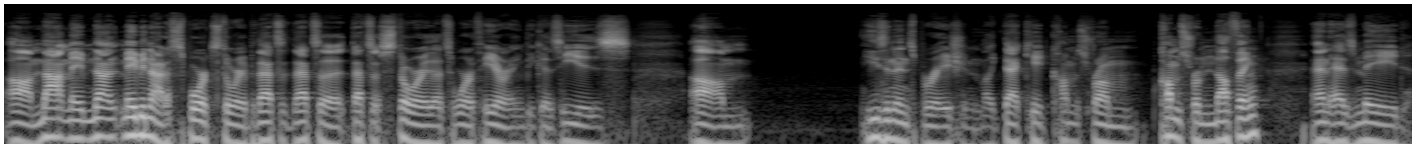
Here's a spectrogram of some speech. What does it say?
um, not maybe not maybe not a sports story, but that's a, that's a that's a story that's worth hearing because he is, um, he's an inspiration. Like that kid comes from comes from nothing and has made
